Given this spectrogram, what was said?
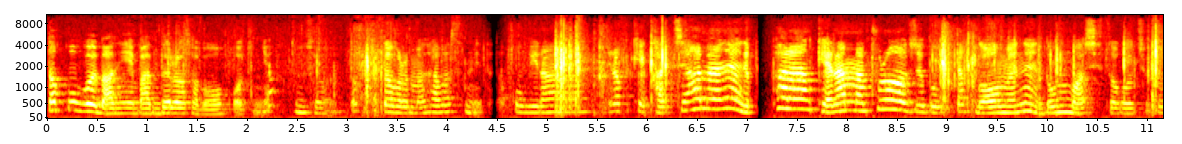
떡국을 많이 만들어서 먹었거든요. 그래서 떡국떡을 한번 사봤습니다. 떡국이랑 이렇게 같이 하면은 파랑 계란만 풀어가지고 딱 넣으면은 너무 맛있어가지고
